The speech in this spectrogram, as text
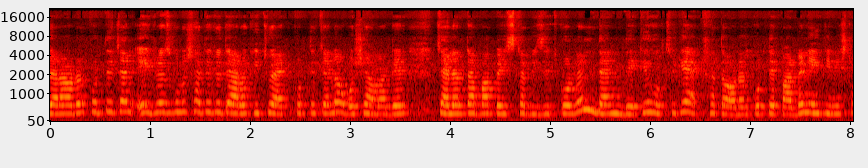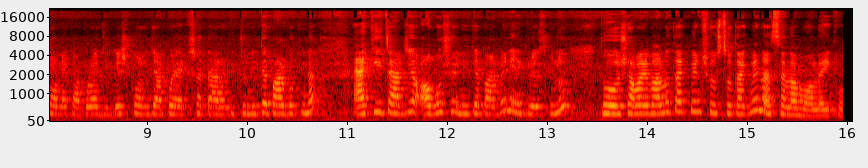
যারা অর্ডার করতে চান, এই ড্রেসগুলোর সাথে যদি আরও কিছু অ্যাড করতে চাইলে অবশ্যই আমাদের চ্যানেলটা বা পেজটা ভিজিট করবেন। দেন দেখে হচ্ছে গিয়ে একসাথে অর্ডার করতে পারবেন। এই জিনিসটা অনেক আপনারা জিজ্ঞেস করেন যে, আপু, একসাথে আরও কিছু নিতে পারব কিনা? একই চার্জে অবশ্যই নিতে পারবেন এই ড্রেসগুলো তো সবাই ভালো থাকবেন, সুস্থ থাকবেন। আসসালামু আলাইকুম।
